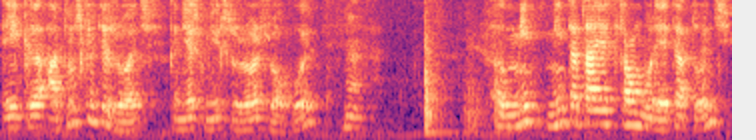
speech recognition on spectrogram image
e că atunci când te joci, când ești mic și joci jocuri, Da. Min- mintea ta este ca un burete atunci,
